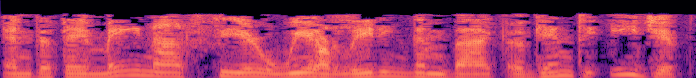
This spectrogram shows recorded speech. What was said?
and that they may not fear we are leading them back again to Egypt,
